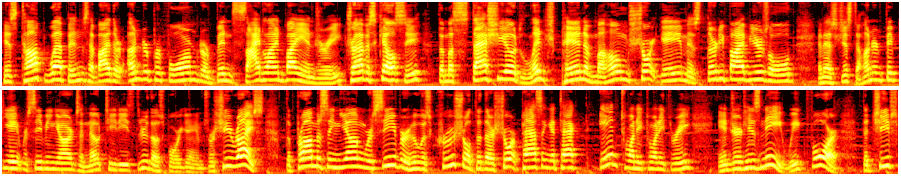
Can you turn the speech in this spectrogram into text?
His top weapons have either underperformed or been sidelined by injury. Travis Kelce, the mustachioed linchpin of Mahomes' short game, is 35 years old and has just 158 receiving yards and no TDs through those four games. Rashee Rice, the promising young receiver who was crucial to their short passing attack in 2023, injured his knee week four. The Chiefs'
